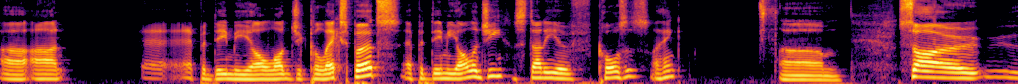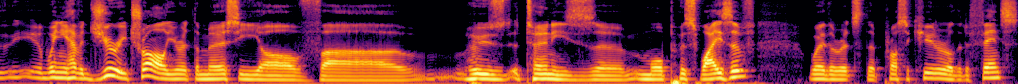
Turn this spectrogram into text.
uh, aren't uh, epidemiological experts. Epidemiology, study of causes, I think. Um, so when you have a jury trial, you're at the mercy of uh, whose attorney's uh, more persuasive whether it's the prosecutor or the defense.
